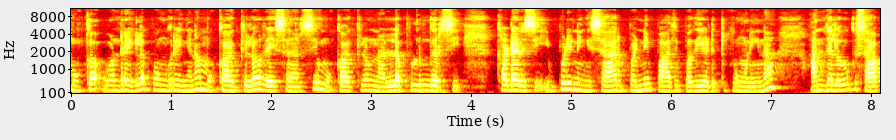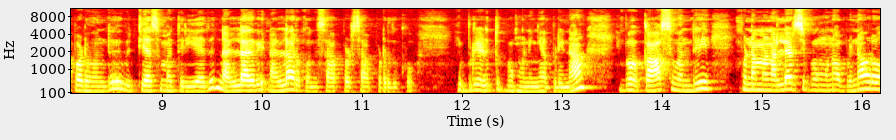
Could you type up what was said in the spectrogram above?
முக்கா ஒன்றரை கிலோ பொங்குறீங்கன்னா முக்கால் கிலோ ரேஷன் அரிசி முக்கால் கிலோ நல்ல புழுங்கரிசி கடரிசி இப்படி நீங்கள் ஷேர் பண்ணி பாதி பாதி எடுத்து பொங்குனீங்கன்னா அந்தளவுக்கு சாப்பாடு வந்து வித்தியாசமாக தெரியாது. நல்லாவே நல்லாயிருக்கும் அந்த சாப்பாடு சாப்பிட்றதுக்கும். இப்படி எடுத்து பொங்குனீங்க அப்படின்னா இப்போ காசு வந்து இப்போ நம்ம நல்ல அரிசி பொங்கணும் அப்படின்னா ஒரு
